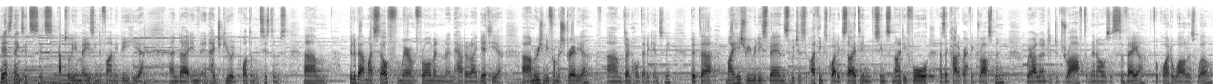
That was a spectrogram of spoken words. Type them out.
Yes, thanks. It's, it's absolutely amazing to finally be here and uh, in, in, HQ at Quantum Systems. Um, a bit about myself and where I'm from and, and how did I get here. Uh, I'm originally from Australia, um, don't hold that against me, but uh, my history really spans, which is I think is quite exciting, since 94 as a cartographic draftsman, where I learned to draft and then I was a surveyor for quite a while as well.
